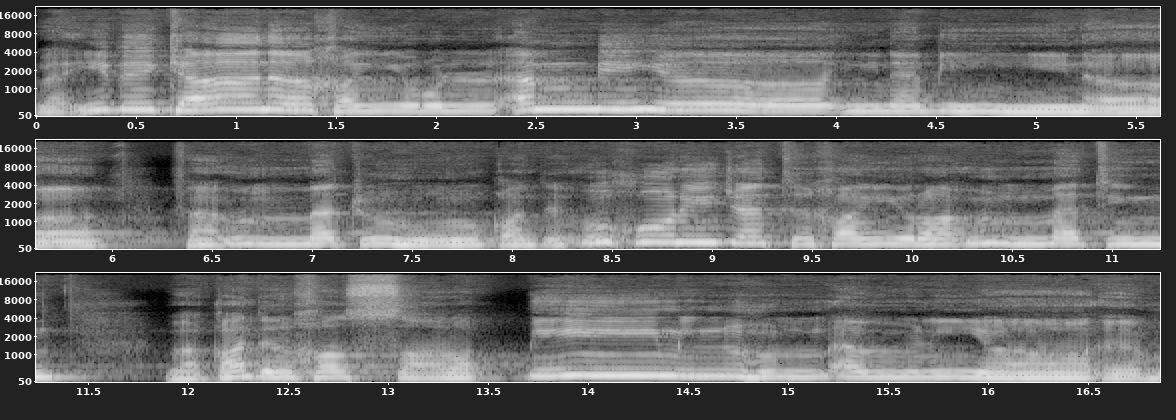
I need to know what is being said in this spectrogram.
وإذ كان خير الأنبياء نبينا فأمته قد أخرجت خير أمة وقد خص ربي منهم أولياءه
